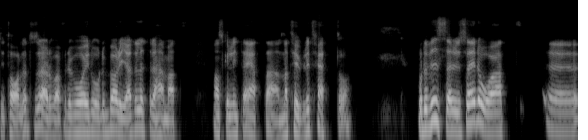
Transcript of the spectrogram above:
80-talet och sådär då. För det var ju då det började lite det här med att man skulle inte äta naturligt fett då. Och då visade det sig då att eh,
